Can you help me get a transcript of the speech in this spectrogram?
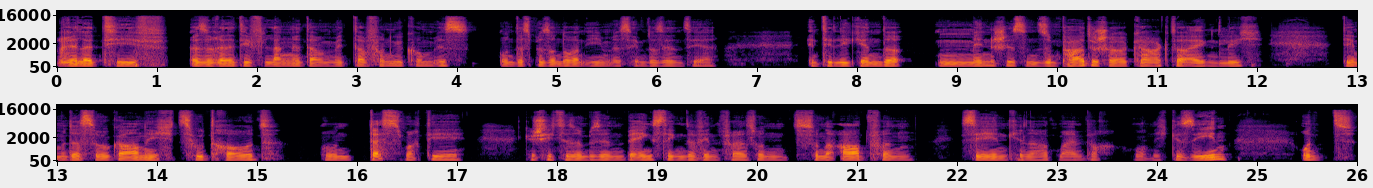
relativ, also relativ lange damit davongekommen ist. Und das Besondere an ihm ist eben, dass er ein sehr intelligenter Mensch ist, ein sympathischer Charakter eigentlich, dem man das so gar nicht zutraut. Und das macht die Geschichte so ein bisschen beängstigend auf jeden Fall. So, ein, so eine Art von Serienkiller hat man einfach noch nicht gesehen. Und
